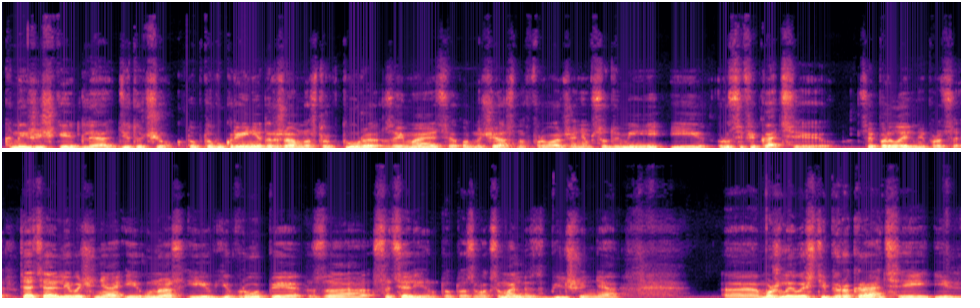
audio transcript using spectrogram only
книжечки для діточок. Тобто в Україні державна структура займається одночасно впровадженням содомії і русифікацією. Це паралельний процес. Ця ця лівачня і у нас, і в Європі за соціалізм, тобто за максимальне збільшення можливості бюрократії і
